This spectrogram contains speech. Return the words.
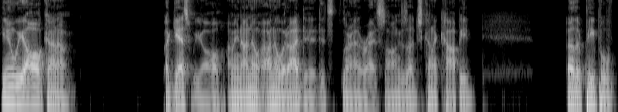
you know, we all kind of I guess we all. I mean, I know I know what I did. It's learn how to write songs. I just kind of copied other people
